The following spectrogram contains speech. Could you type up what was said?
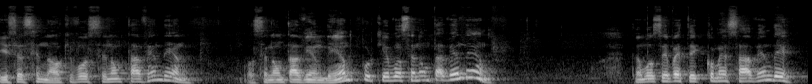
isso é sinal que você não está vendendo. Você não está vendendo porque você não está vendendo. Então você vai ter que começar a vender.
